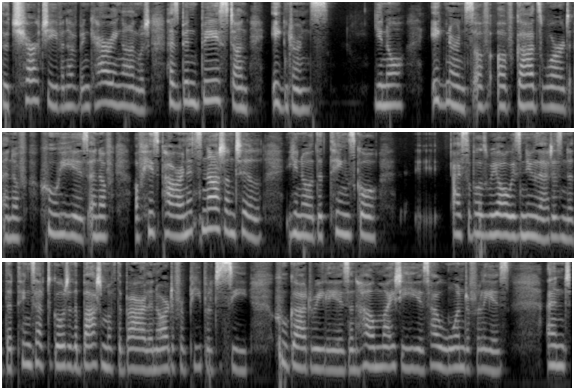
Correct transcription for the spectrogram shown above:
the church even have been carrying on with has been based on ignorance. You know, ignorance of, of God's word and of who he is and of, of his power. And it's not until, you know, that things go I suppose we always knew that, isn't it? That things have to go to the bottom of the barrel in order for people to see who God really is and how mighty He is, how wonderful He is. And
